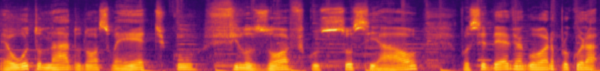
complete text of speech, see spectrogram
é o outro lado nosso ético, filosófico, social. Você deve agora procurar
